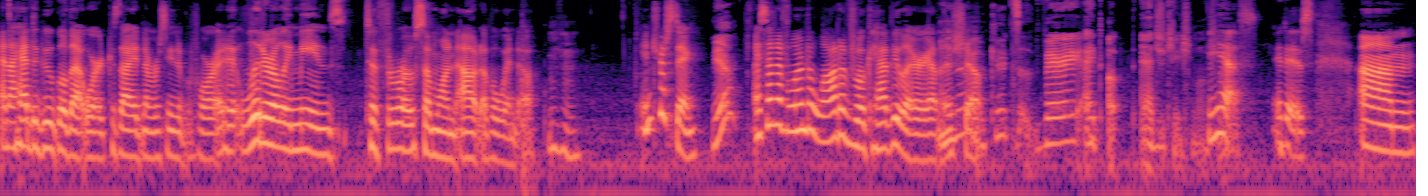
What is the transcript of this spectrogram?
And I had to Google that word because I had never seen it before, and it literally means to throw someone out of a window. Interesting. Yeah. I said I've learned a lot of vocabulary on this show. It's very uh, educational. show. Yes, it is. Um,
